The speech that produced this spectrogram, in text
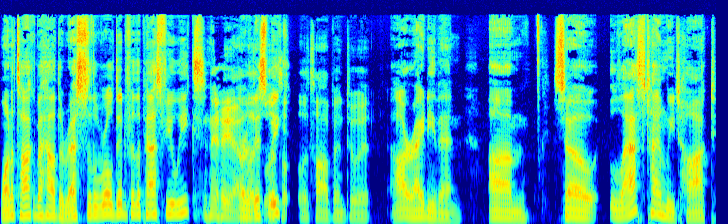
want to talk about how the rest of the world did for the past few weeks yeah. Or let's, this let's- week? let's hop into it. Alrighty then. Um, so last time we talked,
